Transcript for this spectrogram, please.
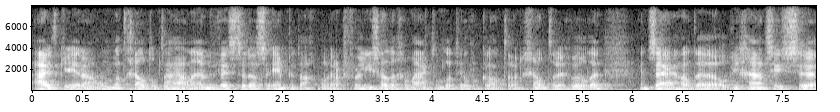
uitkeren om wat geld op te halen. En we wisten dat ze 1,8 miljard verlies hadden gemaakt, omdat heel veel klanten hun geld terug wilden. En zij hadden obligaties uh,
